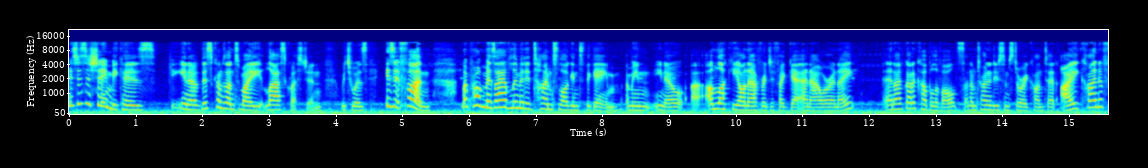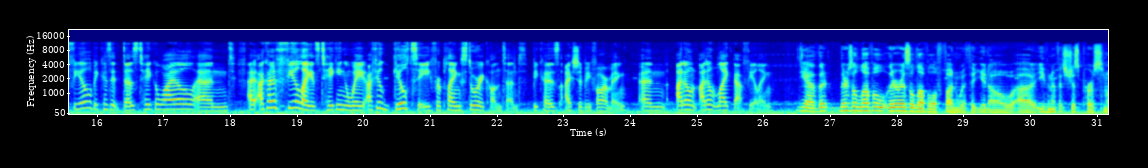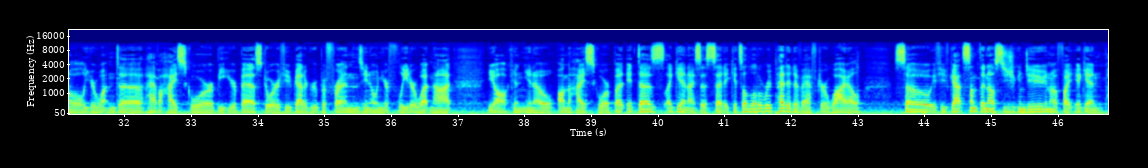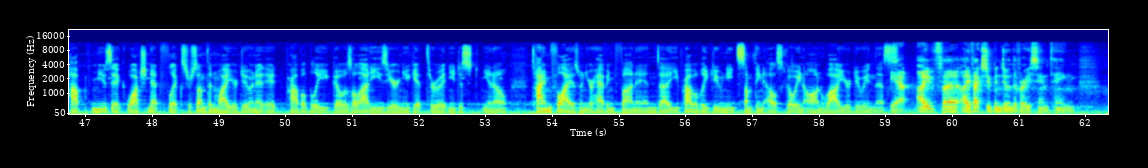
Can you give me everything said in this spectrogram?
It's just a shame because you know, this comes on to my last question, which was, is it fun? My problem is I have limited time to log into the game. I mean, you know, I'm lucky on average if I get an hour a night, and I've got a couple of alts, and I'm trying to do some story content. I kind of feel because it does take a while, and I, I kind of feel like it's taking away. I feel guilty for playing story content because I should be farming, and I don't. I don't like that feeling. Yeah there, there's a level there is a level of fun with it you know uh, even if it's just personal you're wanting to have a high score beat your best or if you've got a group of friends you know in your fleet or whatnot you all can you know on the high score. But it does again as i said it gets a little repetitive after a while. So if you've got something else that you can do you know if i again pop music watch netflix or something while you're doing it it probably goes a lot easier and you get through it and you just you know time flies when you're having fun and uh, you probably do need something else going on while you're doing this Yeah, I've uh, I've actually been doing the very same thing.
